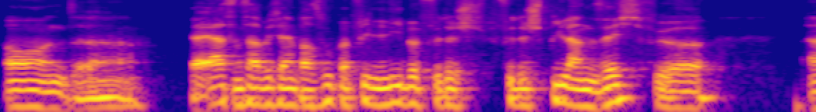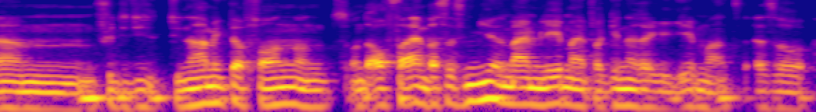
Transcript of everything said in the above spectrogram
Und äh, ja, erstens habe ich einfach super viel Liebe für das, für das Spiel an sich, für, ähm, für die Dynamik davon und, und auch vor allem, was es mir in meinem Leben einfach generell gegeben hat. Also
